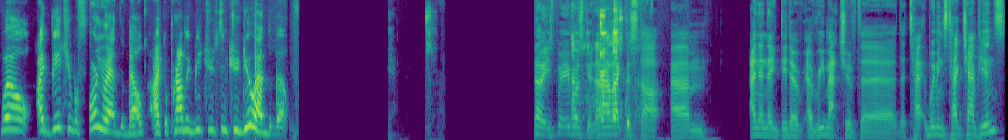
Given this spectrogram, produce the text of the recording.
well, I beat you before you had the belt. I could probably beat you since you do have the belt. No, it's, it was good. And I like the start. Um, and then they did a, a rematch of the the ta- women's tag champions.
